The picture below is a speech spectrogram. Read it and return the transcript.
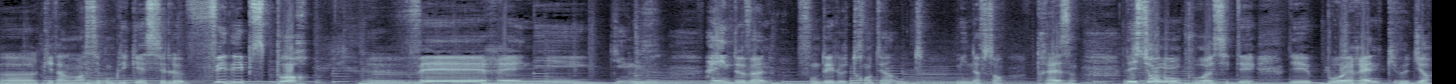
euh, qui est un nom assez compliqué, c'est le Philips Sport Vereniging Eindhoven, fondé le 31 août 1913. Les surnoms pourraient citer les Boeren, qui veut dire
